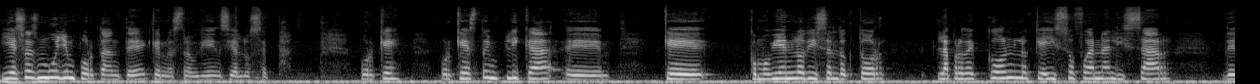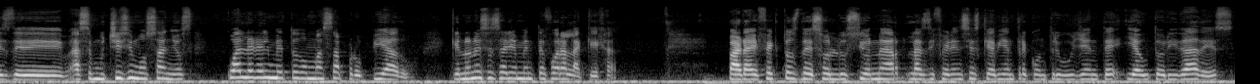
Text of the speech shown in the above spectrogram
Y eso es muy importante que nuestra audiencia lo sepa. ¿Por qué? Porque esto implica eh, que, como bien lo dice el doctor, la PRODECON lo que hizo fue analizar desde hace muchísimos años cuál era el método más apropiado, que no necesariamente fuera la queja, para efectos de solucionar las diferencias que había entre contribuyente y autoridades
